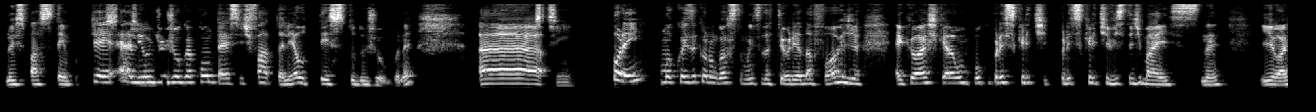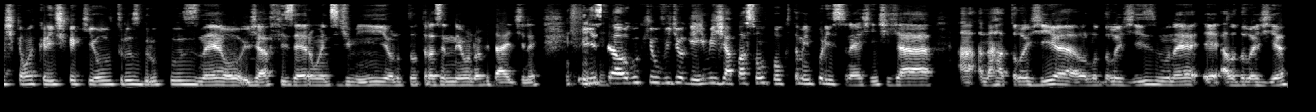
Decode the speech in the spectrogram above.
no espaço-tempo. Porque é ali onde o jogo acontece, de fato. Ali é o texto do jogo, né? Uh, Sim. Porém, uma coisa que eu não gosto muito da teoria da Forja é que eu acho que ela é um pouco prescriti prescritivista demais, né? E eu acho que é uma crítica que outros grupos, né, já fizeram antes de mim, e eu não estou trazendo nenhuma novidade, né? E isso é algo que o videogame já passou um pouco também por isso, né? A gente já a, a narratologia, o ludologismo, né, a ludologia,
